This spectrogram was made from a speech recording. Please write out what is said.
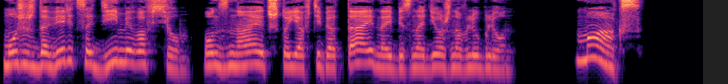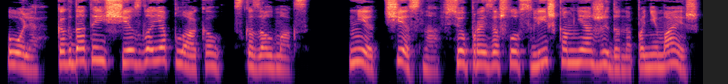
Можешь довериться Диме во всем. Он знает, что я в тебя тайно и безнадежно влюблен». «Макс!» «Оля, когда ты исчезла, я плакал», – сказал Макс. «Нет, честно, все произошло слишком неожиданно, понимаешь?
